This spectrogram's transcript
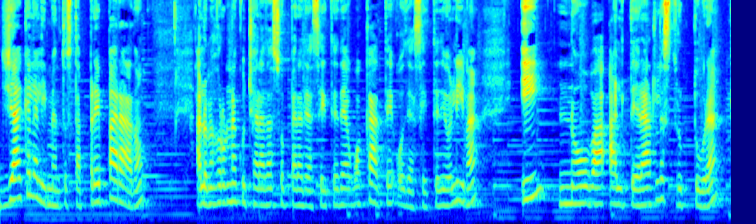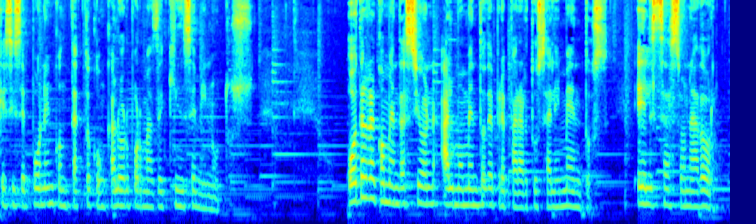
ya que el alimento está preparado, a lo mejor una cucharada sopera de aceite de aguacate o de aceite de oliva y no va a alterar la estructura que si se pone en contacto con calor por más de 15 minutos. Otra recomendación al momento de preparar tus alimentos, el sazonador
